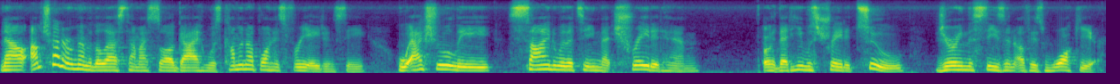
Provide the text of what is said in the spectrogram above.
Now, I'm trying to remember the last time I saw a guy who was coming up on his free agency who actually signed with a team that traded him or that he was traded to during the season of his walk year.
